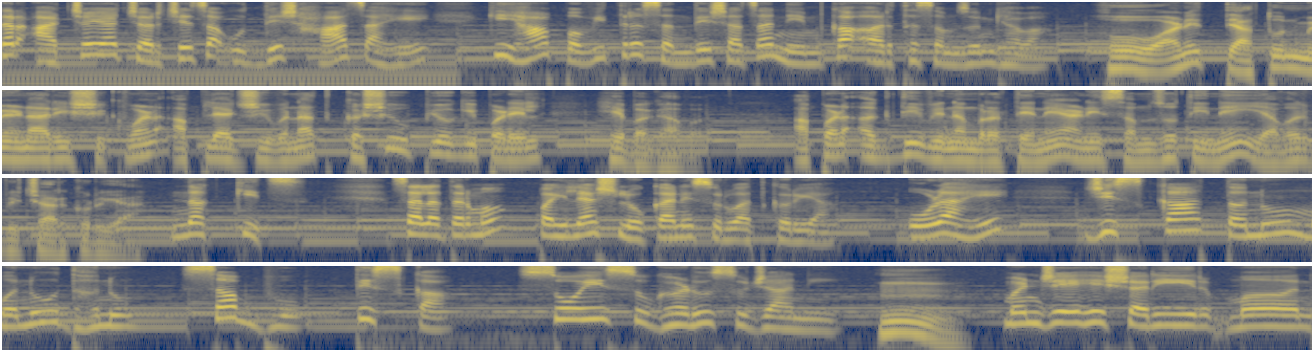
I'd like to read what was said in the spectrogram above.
तर आजच्या या चर्चेचा उद्देश हाच आहे की हा पवित्र संदेशाचा नेमका अर्थ समजून घ्यावा. हो आणि त्यातून मिळणारी शिकवण आपल्या जीवनात कशी उपयोगी पडेल हे बघावं. आपण अगदी विनम्रतेने आणि समजुतीने यावर विचार करूया. नक्कीच. चला तर मग पहिल्या श्लोकाने सुरुवात करूया. ओळ आहे जिसका तनु मनु धनु सब भू तिसका सोयी सुघडू सुजानी. म्हणजे हे शरीर मन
